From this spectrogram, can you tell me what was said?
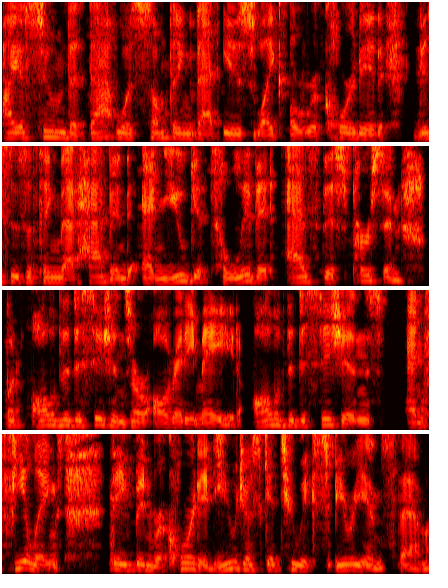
I assume that that was something that is like a recorded, this is a thing that happened, and you get to live it as this person. But all of the decisions are already made. All of the decisions and feelings, they've been recorded. You just get to experience them.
